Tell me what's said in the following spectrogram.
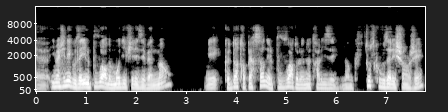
euh, imaginez que vous ayez le pouvoir de modifier les événements, mais que d'autres personnes aient le pouvoir de le neutraliser. Donc tout ce que vous allez changer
